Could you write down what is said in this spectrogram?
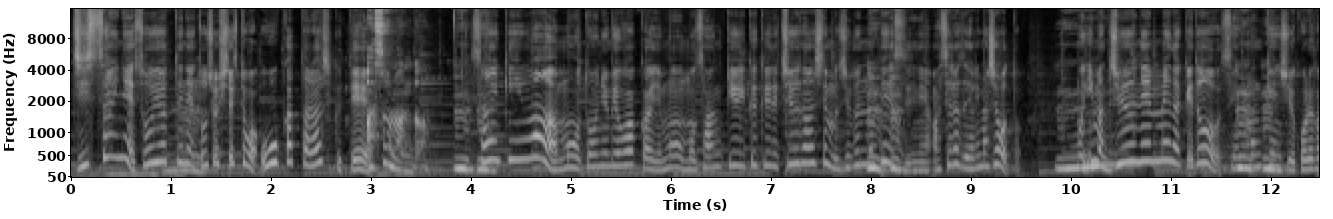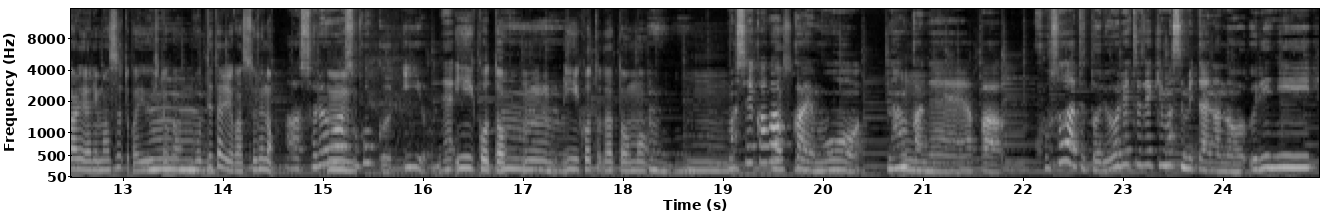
実際ねそうやってね、うん。投書した人が多かったらしくて、あそうなんだ、うんうん。最近はもう糖尿病学会でももう産休育休で中断しても自分のペースでね、焦らずやりましょうと、もう今10年目だけど専門研修これからやりますとかいう人が持ってたりとかするの、あそれはすごくいいよね。いいこと、ううん。んいいことだと思う。うんうん。麻酔科学会もなんかね、やっぱ子育てと両立できますみたいなのを売りに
